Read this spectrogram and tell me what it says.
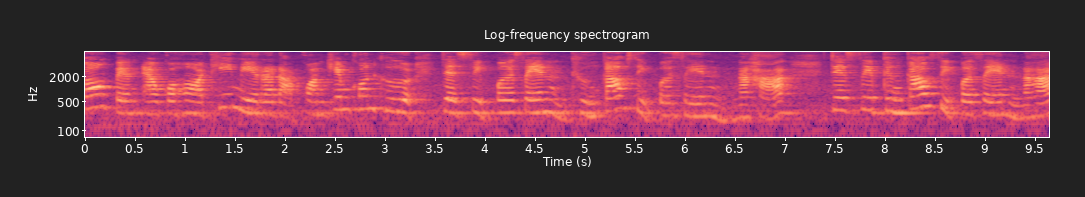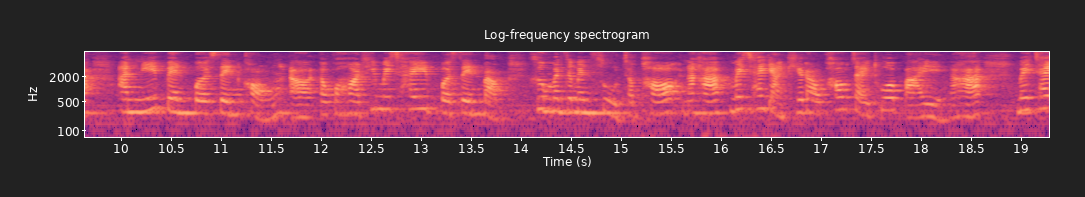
ต้องเป็นแอลกอฮอล์ที่มีระดับความเข้มข้นคือ 70%ถึง90%นะคะ70ถึง90%นะคะ อันนี้เป็นเปอร์เซ็นต์ของแอลกอฮอล์ที่ไม่ใช่เปอร์เซ็นต์แบบ คือมันจะเป็นสูตรเฉพาะนะคะ ไม่ใช่อย่างที่เราเข้าใจทั่วไปนะคะ ไม่ใช่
